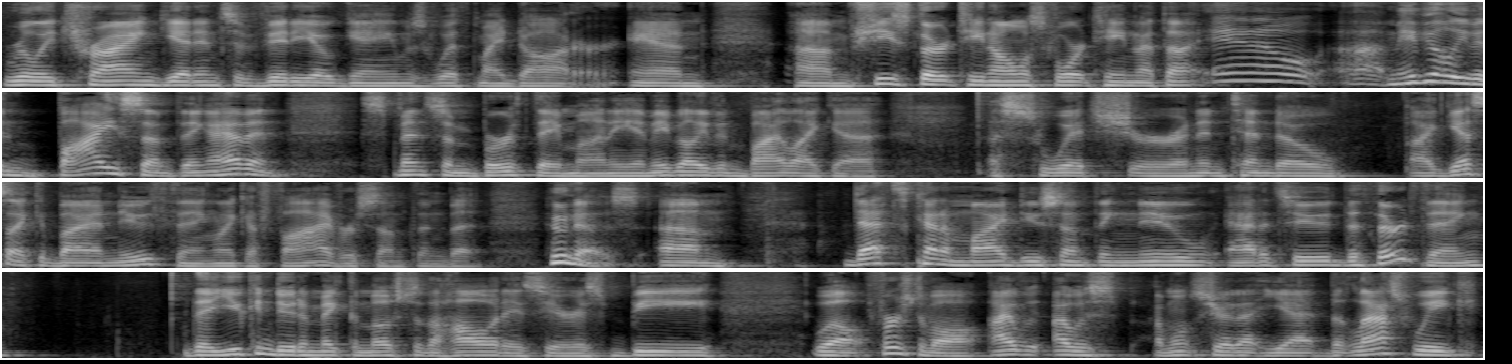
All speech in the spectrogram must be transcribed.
really try and get into video games with my daughter. And um, she's 13, almost 14. And I thought, you know, uh, maybe I'll even buy something. I haven't spent some birthday money, and maybe I'll even buy like a a Switch or a Nintendo. I guess I could buy a new thing like a five or something, but who knows? Um, that's kind of my do something new attitude. The third thing that you can do to make the most of the holidays here is be well, first of all, I, w- I was I won't share that yet, but last week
